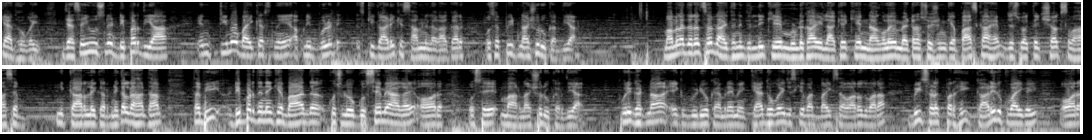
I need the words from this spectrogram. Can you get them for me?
कैद हो गई। जैसे ही उसने डिपर दिया, इन तीनों बाइकर्स ने अपनी बुलेट इसकी गाड़ी के सामने लगाकर उसे पीटना शुरू कर दिया। मामला दरअसल राजधानी दिल्ली के मुंडका इलाके के नांगलोई मेट्रो स्टेशन के पास का है, जिस वक्त एक शख्स वहाँ से अपनी कार लेकर निकल रहा था। तभी डिपर देने के बाद कुछ लोग गुस्से में आ गए और उसे मारना शुरू कर दिया। पूरी घटना एक वीडियो कैमरे में कैद हो गई, जिसके बाद बाइक सवारों द्वारा बीच सड़क पर ही गाड़ी रुकवाई गई और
